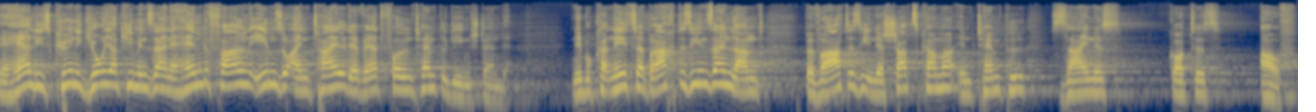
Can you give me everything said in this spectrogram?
Der Herr ließ König Joachim in seine Hände fallen, ebenso einen Teil der wertvollen Tempelgegenstände. Nebukadnezar brachte sie in sein Land, bewahrte sie in der Schatzkammer im Tempel seines Gottes auf.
